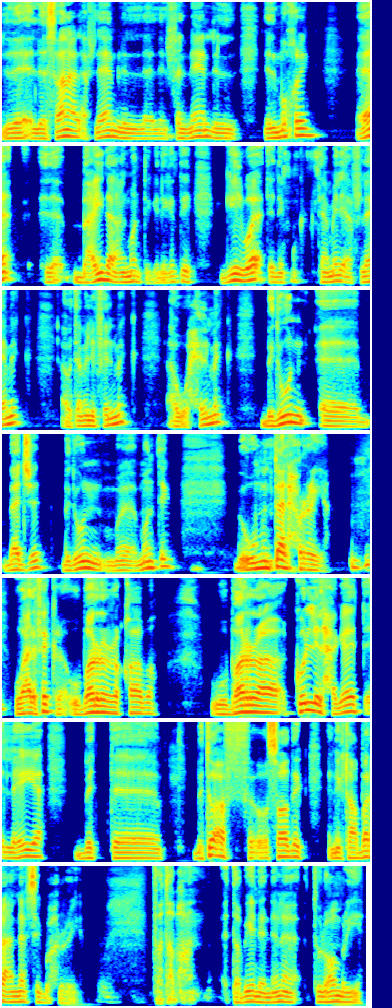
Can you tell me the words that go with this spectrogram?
ل- لصانع الأفلام لل- للفنان لل- للمخرج ها بعيدا عن المنتج. إنك أنت جه الوقت إنك ممكن تعملي أفلامك أو تعملي فيلمك أو حلمك بدون بادجت بدون م- منتج ومنتهى الحرية. وعلى فكرة وبره الرقابة وبره كل الحاجات اللي هي بت بتقف قصادك إنك تعبري عن نفسك بحرية. فطبعا طبيعي لأن أنا طول عمري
